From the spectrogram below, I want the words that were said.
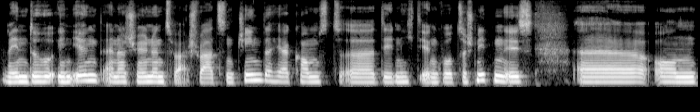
Wenn du in irgendeiner schönen schwarzen Jeans daherkommst, äh, die nicht irgendwo zerschnitten ist äh, und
